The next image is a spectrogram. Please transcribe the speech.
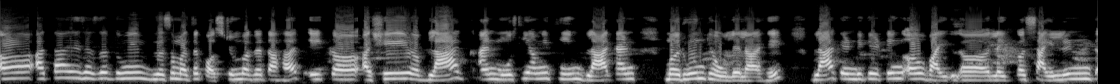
आता हे जसं तुम्ही जसं माझं कॉस्ट्युम बघत आहात एक अशी ब्लॅक अँड मोस्टली आम्ही थीम ब्लॅक अँड मरून ठेवलेला आहे. Black indicating a why like a silent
